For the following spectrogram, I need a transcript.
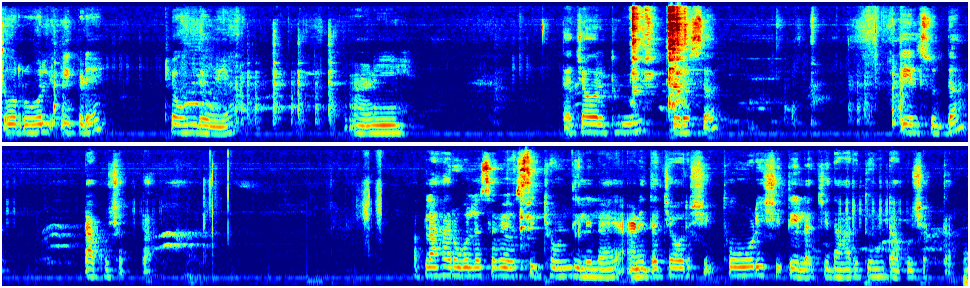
तो रोल इकडे ठेवून देऊया. आणि त्याच्यावर तुम्ही थोडंसं तेलसुद्धा टाकू शकता. आपला हा रोल असा व्यवस्थित ठेवून दिलेला आहे आणि त्याच्यावरशी थोडीशी तेलाची धार तुम्ही टाकू शकता.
